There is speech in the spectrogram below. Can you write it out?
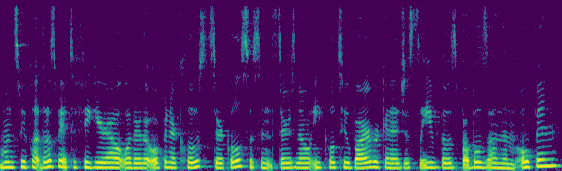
Once we plot those, we have to figure out whether they're open or closed circles. So since there's no equal to bar, we're going to just leave those bubbles on them open.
